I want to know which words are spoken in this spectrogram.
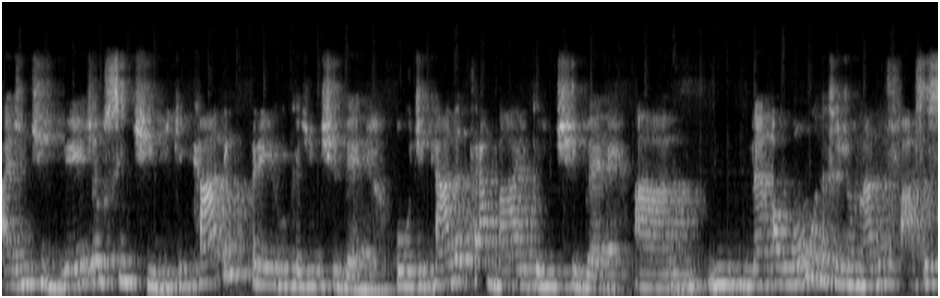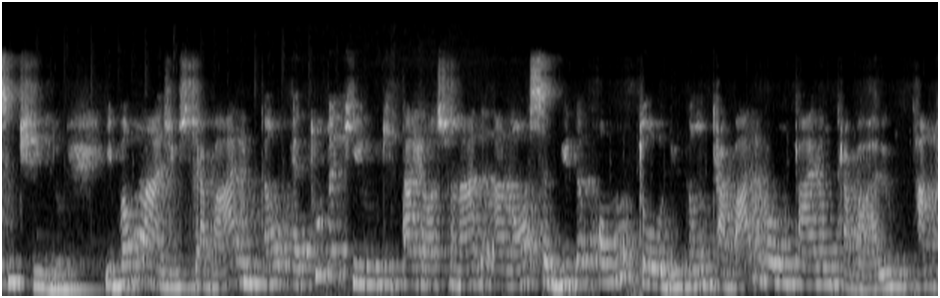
a gente veja o sentido que cada emprego que a gente tiver ou de cada trabalho que a gente tiver ah, né, ao longo dessa jornada faça sentido. E vamos lá, gente, trabalho então é tudo aquilo que está relacionado à nossa vida como um todo. Então, um trabalho voluntário é um trabalho, tá?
